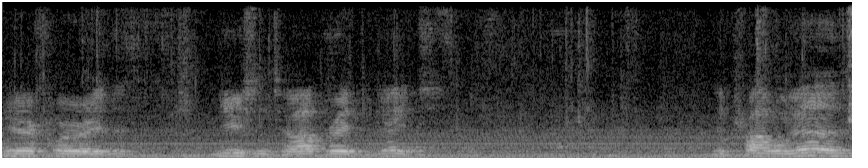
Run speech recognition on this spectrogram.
here for using to operate the gates. The problem is,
